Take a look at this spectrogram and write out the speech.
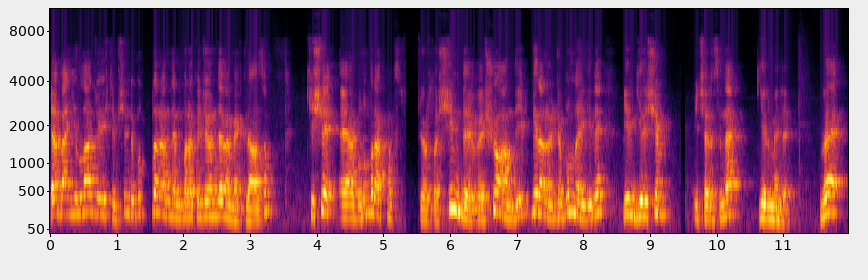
Ya ben yıllarca içtim. Şimdi bu dönemde mi bırakacağım dememek lazım. Kişi eğer bunu bırakmak istiyorsa şimdi ve şu an deyip bir an önce bununla ilgili bir girişim içerisine girmeli. Ve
